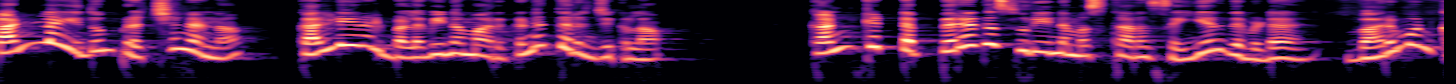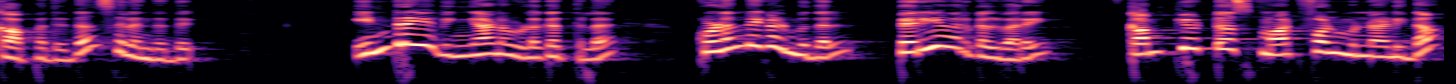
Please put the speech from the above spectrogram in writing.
கண்ணில் எதுவும் பிரச்சனைனா கல்லீரல் பலவீனமாக இருக்குன்னு தெரிஞ்சுக்கலாம். கண் கிட்ட பிறகு சூரிய நமஸ்காரம் செய்யறதை விட வருமுன் காப்பது தான் சிறந்தது. இன்றைய விஞ்ஞான உலகத்தில் குழந்தைகள் முதல் பெரியவர்கள் வரை கம்ப்யூட்டர் ஸ்மார்ட் ஃபோன் முன்னாடி தான்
